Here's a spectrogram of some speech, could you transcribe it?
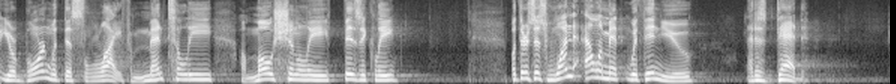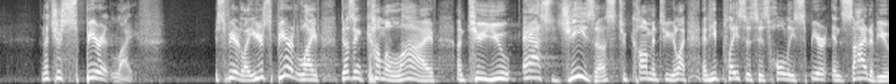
you're born with this life mentally, emotionally, physically. But there's this one element within you that is dead. And that's your spirit life. Your spirit life. Your spirit life doesn't come alive until you ask Jesus to come into your life. And he places his Holy Spirit inside of you.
